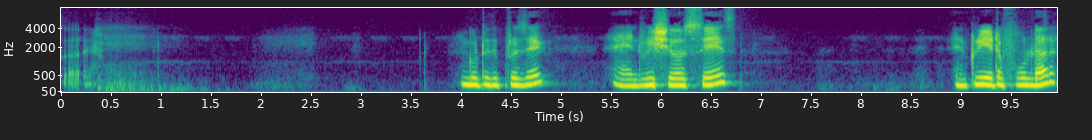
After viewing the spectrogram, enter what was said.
Sorry. go to the project and resources and create a folder.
